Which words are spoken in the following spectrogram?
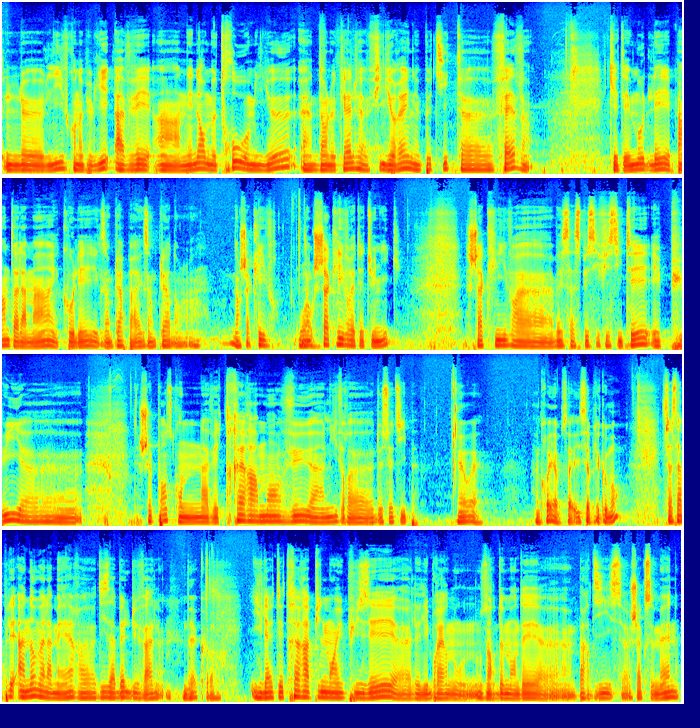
le livre qu'on a publié avait un énorme trou au milieu euh, dans lequel figurait une petite euh, fève qui était modelée et peinte à la main et collée exemplaire par exemplaire dans, dans chaque livre. Donc chaque livre était unique, chaque livre euh, avait sa spécificité et puis je pense qu'on avait très rarement vu un livre de ce type. Ah ouais. Incroyable ça. Il s'appelait comment? Ça s'appelait Un homme à la mer euh, d'Isabelle Duval. D'accord. Il a été très rapidement épuisé. Euh, les libraires nous, nous en redemandaient euh, par 10 chaque semaine.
